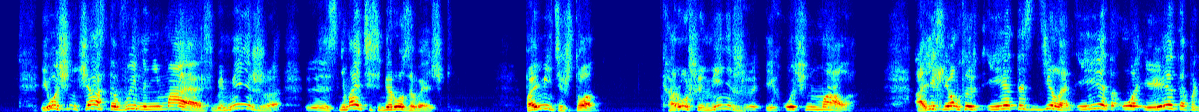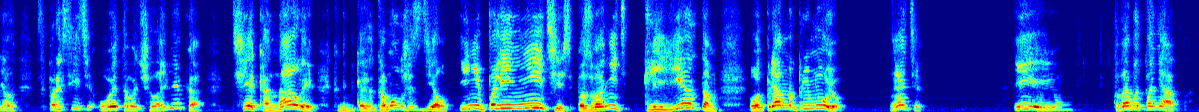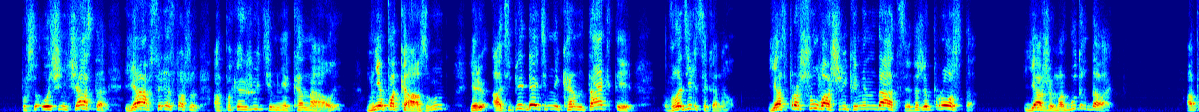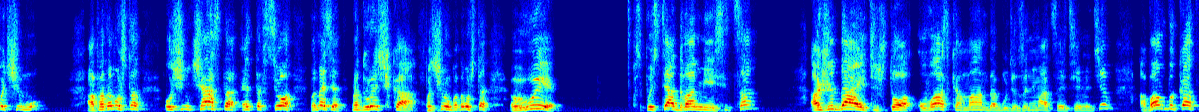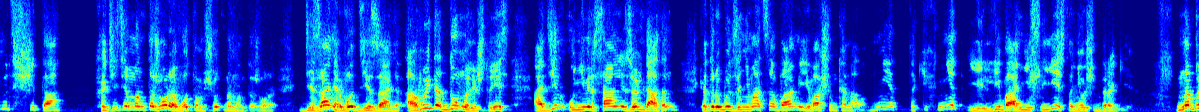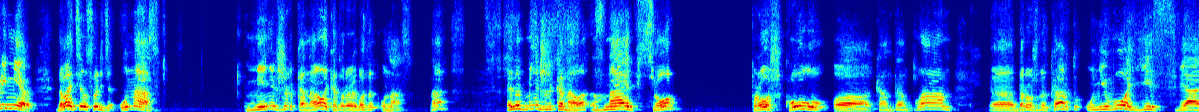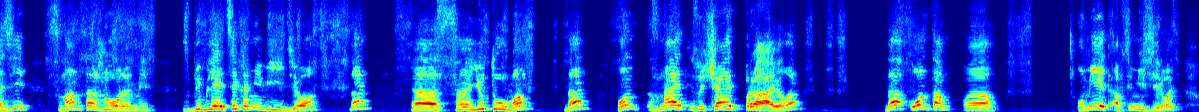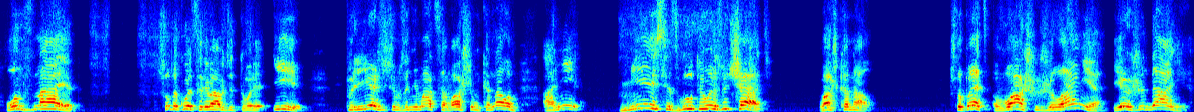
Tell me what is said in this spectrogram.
И очень часто вы, нанимая себе менеджера, э, снимаете себе розовые очки. Поймите, что хорошие менеджеры, их очень мало. А если вам кто говорит, и это сделаем, и это, о, и это поделаем, спросите у этого человека те каналы, кому он уже сделал. И не поленитесь позвонить клиентам вот прям напрямую, знаете? И тогда будет понятно. Потому что очень часто я все время спрашиваю, а покажите мне каналы, мне показывают, я говорю, а теперь дайте мне контакты владельца канала. Я спрошу ваши рекомендации, это же просто. Я же могу так давать. А почему? А потому что очень часто это все, вы знаете, на дурачка. Почему? Потому что вы спустя два месяца ожидаете, что у вас команда будет заниматься этим и тем, а вам выкатывают счета. Хотите монтажера, вот вам счет на монтажера. Дизайнер, вот дизайнер. А вы-то думали, что есть один универсальный зольдатен, который будет заниматься вами и вашим каналом. Нет, таких нет. И либо они, если есть, то они очень дорогие. Например, давайте, смотрите, у нас менеджер канала, который работает у нас, да? Этот менеджер канала знает все про школу, э, контент-план, э, дорожную карту, у него есть связи с монтажерами, с библиотеками видео, да, э, с ютубом, да, он знает, изучает правила, да, он там э, умеет оптимизировать, он знает, что такое целевая аудитория, и прежде чем заниматься вашим каналом, они месяц будут его изучать, ваш канал чтобы понять ваши желания и ожидания.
